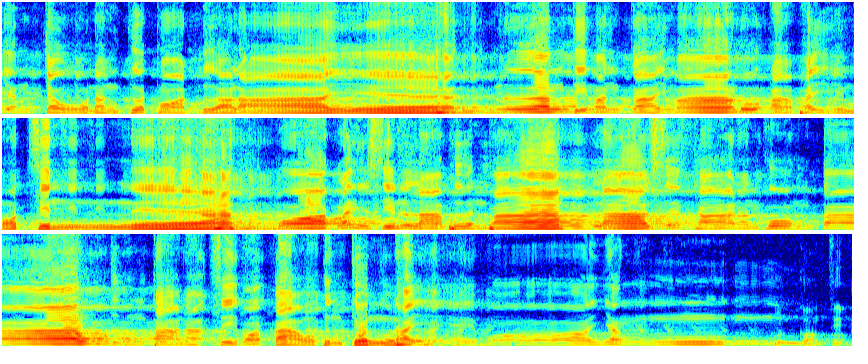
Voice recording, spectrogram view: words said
เจ้มเจ้านั่นคือทอดเรือลายเรื่องที่มันกลายมาลูกอาภัยหมดสิ้น บอกไล่สินลาผืนผาลาศึกขานันคงตาวถึงฐานะสิบอกกล่าวถึงจนให้พอยังบุญกองสิไป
